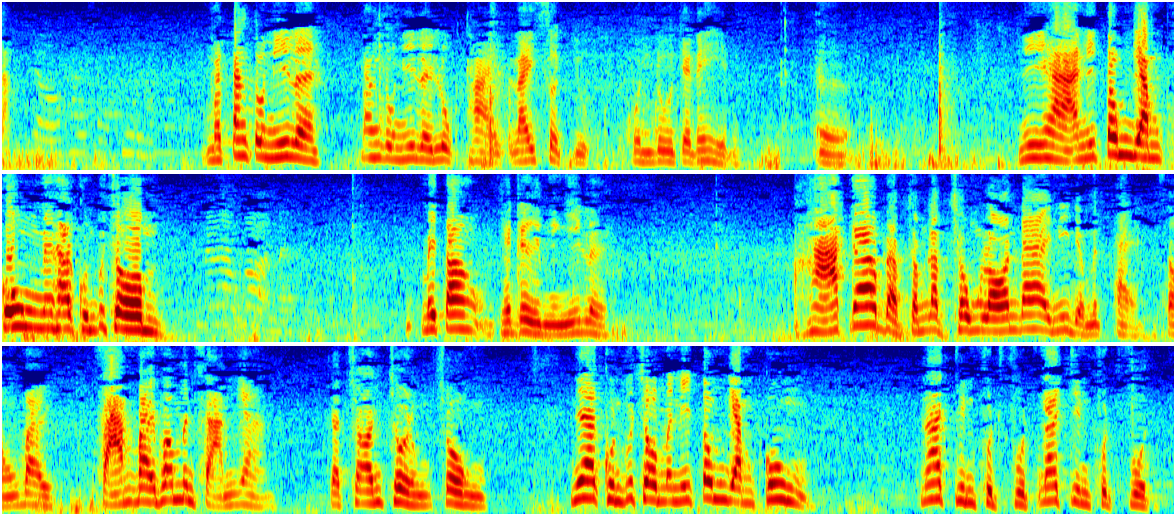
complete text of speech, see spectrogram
อะมาตั้งตรงนี้เลย ตั้งตรงนี้เลยลูกถ่ายไลฟ์สดอยู่ คนดูจะได้เห็น เออ นี่ค่ะอันนี้ต้มยำกุ้งนะคะ คุณผู้ชม ไม่ต้องจะดื่มอย่างนี้เลย หาแก้วแบบสำหรับชงร้อนได้นี่เดี๋ยวมันแตกสองใบสามใบเพราะมันสามอย่าง กับช้อนชงชง เนี่ย คุณผู้ชมอันนี้ต้มยำกุ้ง น่ากินฝุดๆน่ากินฝุดๆ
